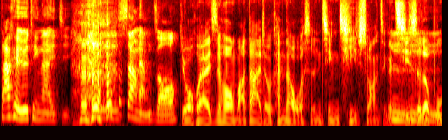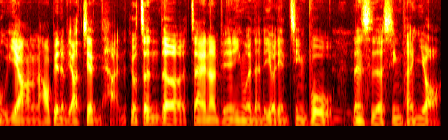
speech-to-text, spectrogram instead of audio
大家可以去听那一集，是上两周。就我回来之后嘛，大家都看到我神清气爽，整个气色都不一样，嗯嗯嗯，然后变得比较健谈，又真的在那边英文能力有点进步，嗯、认识了新朋友，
